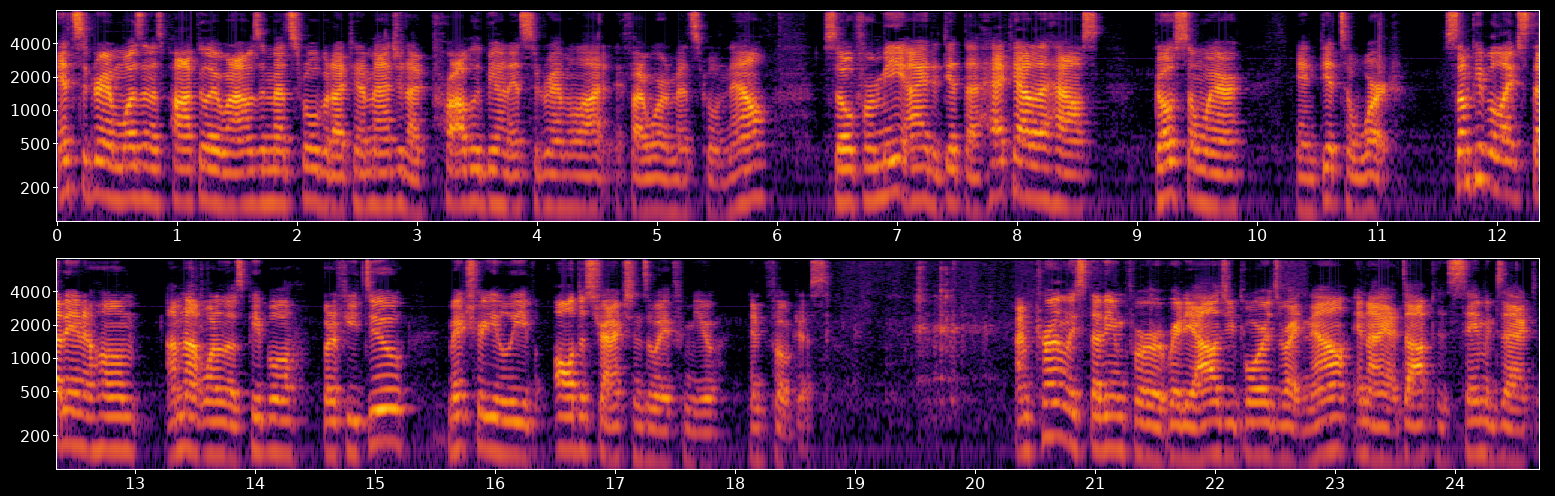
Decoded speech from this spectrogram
Instagram wasn't as popular when I was in med school, but I can imagine I'd probably be on Instagram a lot if I were in med school now. So for me, I had to get the heck out of the house go somewhere and get to work. Some people like studying at home. I'm not one of those people, but if you do, make sure you leave all distractions away from you and focus. I'm currently studying for radiology boards right now, and I adopt the same exact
